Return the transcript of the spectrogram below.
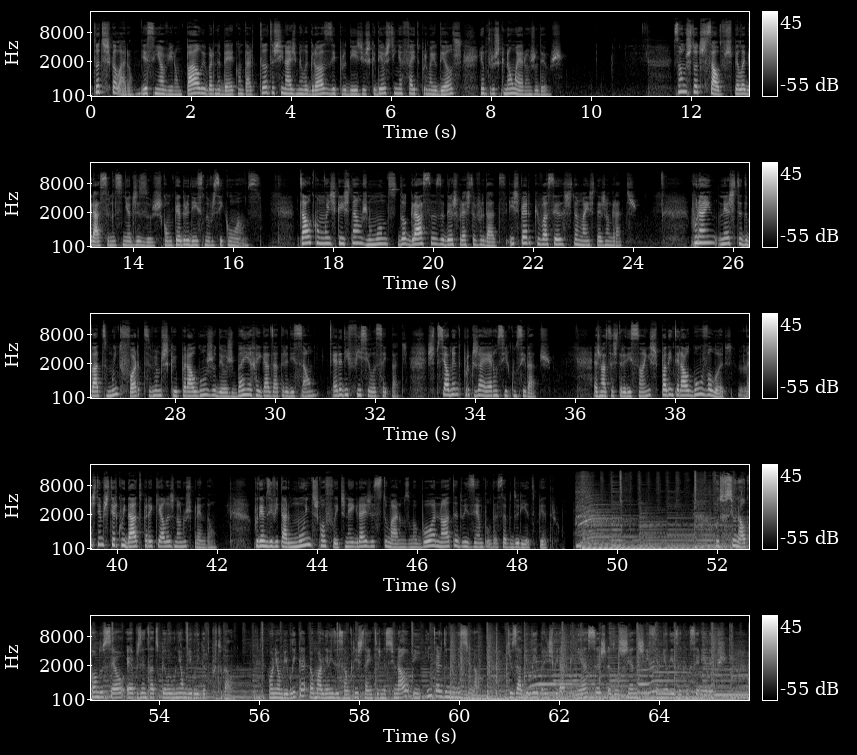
Todos escalaram e assim ouviram Paulo e Barnabé contar todos os sinais milagrosos e prodígios que Deus tinha feito por meio deles entre os que não eram judeus. Somos todos salvos pela graça no Senhor Jesus, como Pedro disse no versículo 11. Tal como muitos cristãos no mundo, dou graças a Deus por esta verdade e espero que vocês também estejam gratos. Porém, neste debate muito forte, vemos que para alguns judeus bem arraigados à tradição era difícil aceitar, especialmente porque já eram circuncidados. As nossas tradições podem ter algum valor, mas temos de ter cuidado para que elas não nos prendam. Podemos evitar muitos conflitos na Igreja se tomarmos uma boa nota do exemplo da sabedoria de Pedro. O profissional Pão do Céu é apresentado pela União Bíblica de Portugal. A União Bíblica é uma organização cristã internacional e interdenominacional que usa a Bíblia para inspirar crianças, adolescentes e famílias a conhecerem a Deus.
